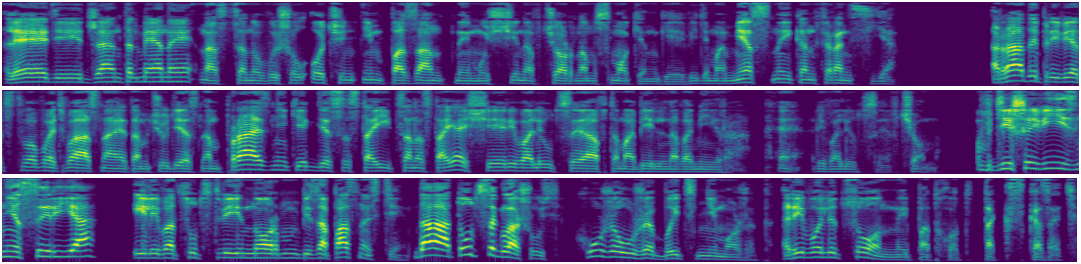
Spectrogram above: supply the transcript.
«Леди и джентльмены!» — на сцену вышел очень импозантный мужчина в черном смокинге, видимо, местный конферансье. «Рады приветствовать вас на этом чудесном празднике, где состоится настоящая революция автомобильного мира». Хе, революция в чем? В дешевизне сырья? Или в отсутствии норм безопасности? Да, тут соглашусь. Хуже уже быть не может. Революционный подход, так сказать.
